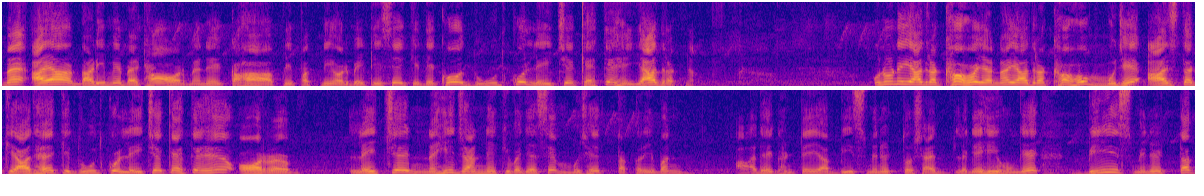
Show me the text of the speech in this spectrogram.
मैं आया गाड़ी में बैठा और मैंने कहा अपनी पत्नी और बेटी से कि देखो, दूध को लेचे कहते हैं, याद रखना। उन्होंने याद रखा हो या ना याद रखा हो, मुझे आज तक याद है कि दूध को लेचे कहते हैं और लेचे नहीं जानने की वजह से मुझे तकरीबन आधे घंटे या 20 मिनट तो शायद लगे ही होंगे। 20 मिनट तक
